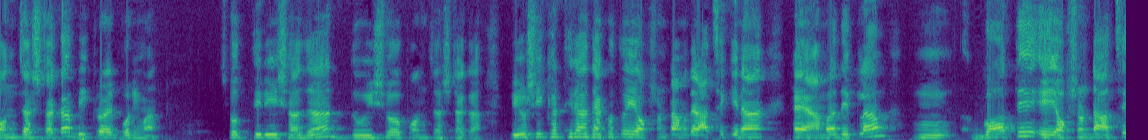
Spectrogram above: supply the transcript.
পঞ্চাশ টাকা বিক্রয়ের পরিমাণ। ছত্রিশ হাজার দুইশো পঞ্চাশ টাকা। প্রিয় শিক্ষার্থীরা, দেখো তো এই অপশনটা আমাদের আছে কিনা? হ্যাঁ আমরা দেখলাম গতে এই অপশনটা আছে,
